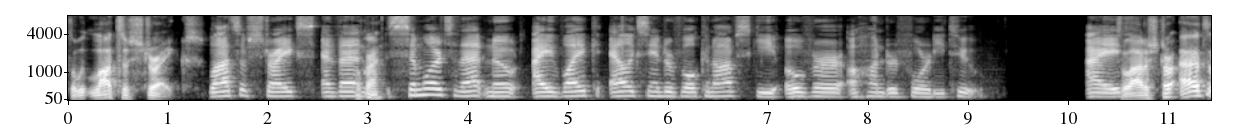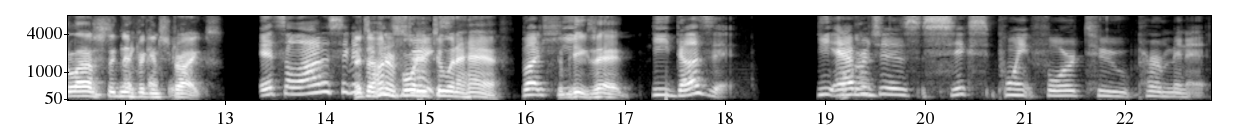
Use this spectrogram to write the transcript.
So lots of strikes. Lots of strikes, and then Okay. similar to that note, I like Alexander Volkanovski over 142. I It's a lot of stri- That's a lot of significant strikes. it's a lot of significant. It's 142 strikes, and a half but to be exact. he does it. He Okay. averages 6.42 per minute,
